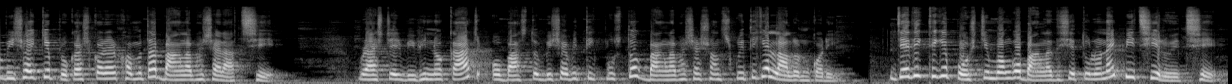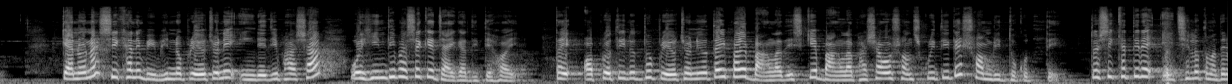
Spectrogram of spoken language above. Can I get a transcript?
বিষয়কে প্রকাশ করার ক্ষমতা বাংলা ভাষার আছে। রাষ্ট্রের বিভিন্ন কাজ ও বাস্তব বিষয়ভিত্তিক পুস্তক বাংলা ভাষার সংস্কৃতিকে লালন করে। যেদিক থেকে পশ্চিমবঙ্গ বাংলাদেশের তুলনায় পিছিয়ে রয়েছে। কেননা সেখানে বিভিন্ন প্রয়োজনে ইংরেজি ভাষা ও হিন্দি ভাষাকে জায়গা দিতে হয়। তাই অপ্রতিরোধ প্রয়োজনীয়তাই পায় বাংলাদেশকে বাংলা ভাষা ও সংস্কৃতিতে সমৃদ্ধ করতে। তো শিক্ষার্থীরা, এই ছিল তোমাদের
